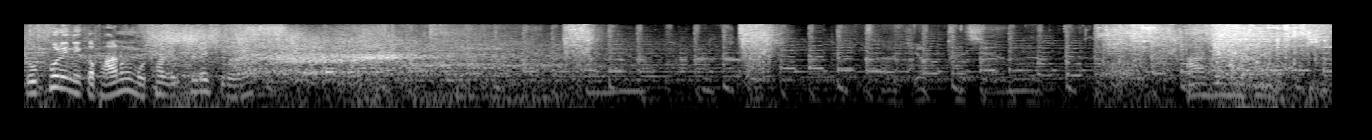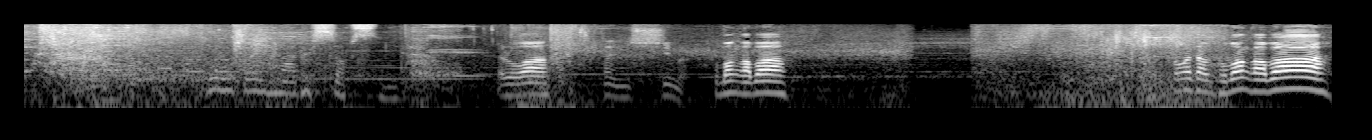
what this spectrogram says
노플이니까 반응 못하게 플래시로 도저히 막을 수 없습니다. 일로와. 한심은 도망가봐. 형한테 한번 도망가봐.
